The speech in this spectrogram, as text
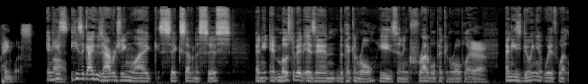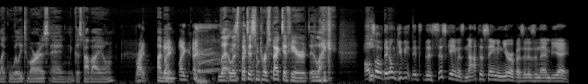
painless. And he's Um, he's a guy who's averaging like six, seven assists, and he, it, most of it is in the pick and roll. He's an incredible pick and roll player, and he's doing it with what like Willie Tavares and Gustavo Ayón. right. I mean- like, like Let, let's put this in perspective here. It, like Also, they don't give you it's the assist game is not the same in Europe as it is in the NBA.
